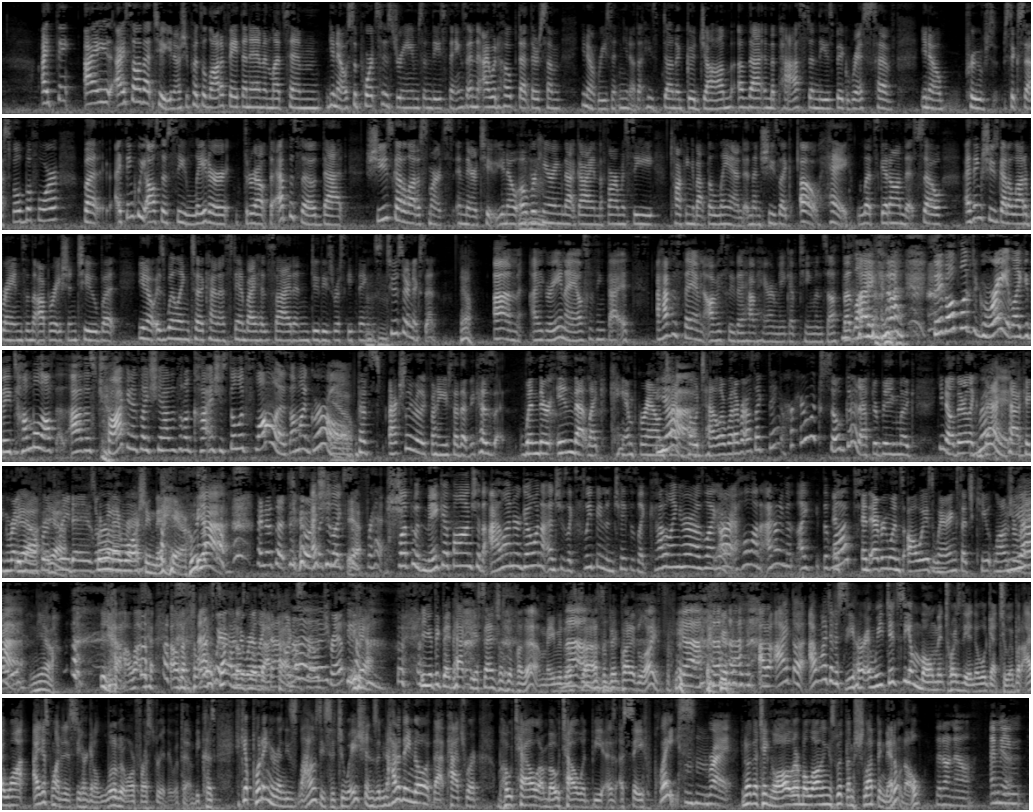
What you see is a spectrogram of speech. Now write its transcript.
I think I I saw that too. You know, she puts a lot of faith in him and lets him, you know, supports his dreams and these things. And I would hope that there's some, you know, reason, you know, that he's done a good job of that in the past and these big risks have, you know, proved successful before. But I think we also see later throughout the episode that she's got a lot of smarts in there too. You know, overhearing that guy in the pharmacy talking about the land, and then she's like, "Oh, hey, let's get on this." So I think she's got a lot of brains in the operation too, but you know, is willing to kind of stand by his side and do these risky things to a certain extent. Yeah. Um, I agree, and I also think that it's. I have to say, I mean, obviously they have hair and makeup team and stuff, but like they both looked great. Like they tumbled off out of this truck, and it's like she had this little cut, and she still looked flawless. I'm like, girl, Yeah. That's actually really funny you said that because when they're in that like campground Yeah. type hotel or whatever, I was like, dang, her hair looks so good after being like, you know, they're like Right. backpacking right now for yeah. three days or Where whatever. are they washing their hair? Who Yeah. I noticed that too. I was And she, like, looks Yeah. fresh. Slept with makeup on. She had the eyeliner going, and she was like sleeping, and Chace is like cuddling her. I was like, Yeah. all right, hold on. I don't even like the what? And, everyone's always wearing such cute lingerie. Yeah. Yeah, yeah. A lot. Of, a lot of I don't wear stuff in those underwear little like that on a road trip. Yeah. You think they pack the essentials, but for them, maybe that's, No. uh, that's a big part of life. Yeah. I, don't, I thought I wanted to see her, and we did see a moment towards the end, and we'll get to it. But I want, I just wanted to see her get a little bit more frustrated with him because he kept putting her in these lousy situations. I mean, how do they know if that patchwork hotel or motel would be a, a safe place? right. You know, they're taking all their belongings with them, schlepping. They don't know. They don't know. I mean, yeah.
